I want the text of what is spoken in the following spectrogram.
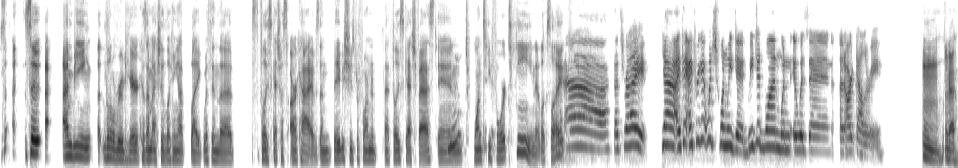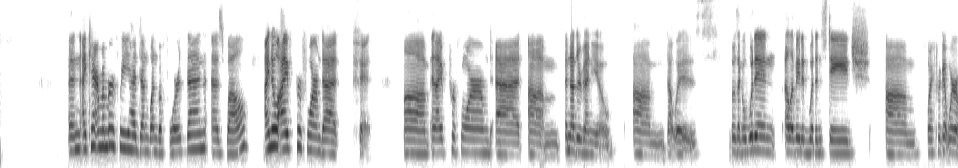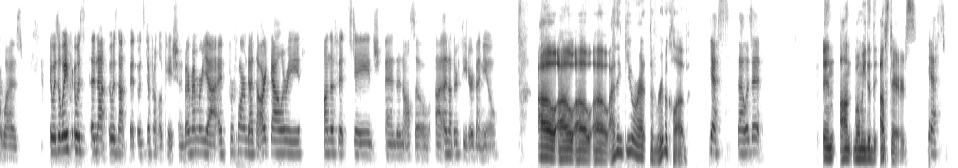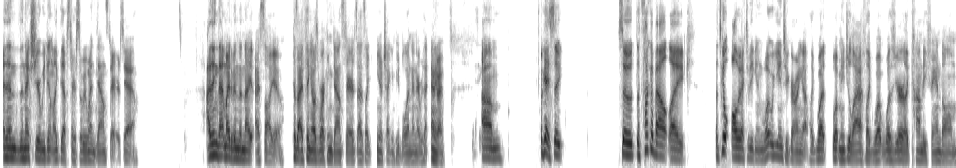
so, uh, so I, i'm being a little rude here because i'm actually looking up like within the Philly Sketchfest archives, and Baby Shoes performed at Philly Sketchfest in mm-hmm. 2014. It looks like. Ah, that's right. Yeah, I think I forget which one we did. We did one when it was in an art gallery. Mm, okay. And I can't remember if we had done one before then as well. I know I've performed at Fit, um, and I've performed at um, another venue um, that was it was like a wooden elevated wooden stage um oh, i forget where it was. It was away it was not it was not fit it was a different location. But i remember yeah i performed at the art gallery on the fit stage and then also uh, another theater venue. Oh oh oh oh i think you were at the ruba club. Yes that was it in on when we did the upstairs yes and then the next year we didn't like the upstairs so we went downstairs yeah I think that might have been the night I saw you because I think I was working downstairs as like you know checking people in and everything. Anyway, um, okay, so so let's talk about like let's go all the way back to the beginning. What were you into growing up? Like what what made you laugh? Like what was your like comedy fandom?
